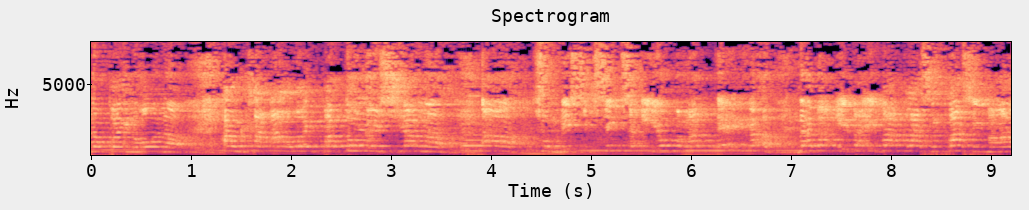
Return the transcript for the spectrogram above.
ng Panginoon, ah, ang kaaway patuloy siyang ah, sumisiksik sa iyong mga tenga na mga iba-iba klase-klase mga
